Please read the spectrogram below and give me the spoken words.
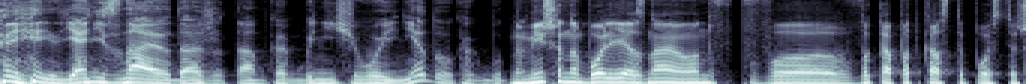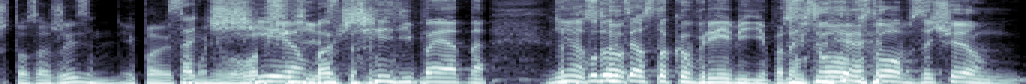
я не знаю даже, там как бы ничего и нету, как будто. Но Миша на боль, я знаю, он в, в ВК-подкасты постит, что за жизнь, и поэтому зачем? у него вообще есть, вообще да. непонятно. Нет, Откуда стоп. у тебя столько времени? Подожди. Стоп, стоп, зачем?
